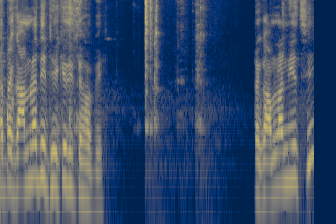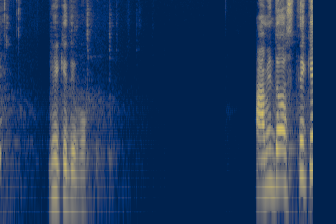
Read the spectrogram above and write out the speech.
একটা গামলা দিয়ে ঢেকে দিতে হবে। একটা গামলা নিয়েছি, ঢেকে দেব। আমি দশ থেকে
